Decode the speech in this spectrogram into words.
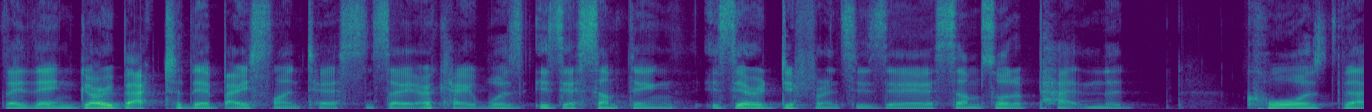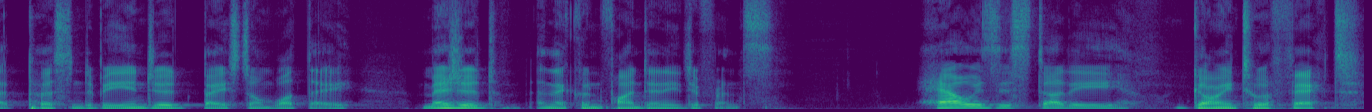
they then go back to their baseline test and say, okay, was is there something? Is there a difference? Is there some sort of pattern that caused that person to be injured based on what they measured? And they couldn't find any difference. How is this study going to affect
